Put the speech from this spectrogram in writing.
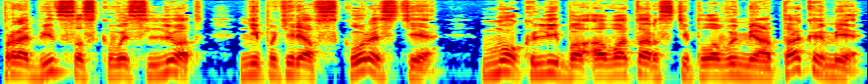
Пробиться сквозь лед, не потеряв скорости, мог либо аватар с тепловыми атаками,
